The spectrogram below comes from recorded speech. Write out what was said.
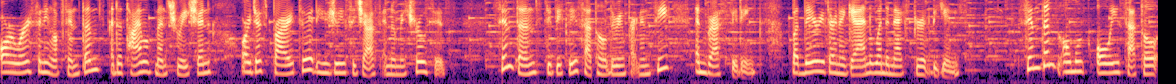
or worsening of symptoms at the time of menstruation or just prior to it usually suggests endometriosis. Symptoms typically settle during pregnancy and breastfeeding, but they return again when the next period begins. Symptoms almost always settle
